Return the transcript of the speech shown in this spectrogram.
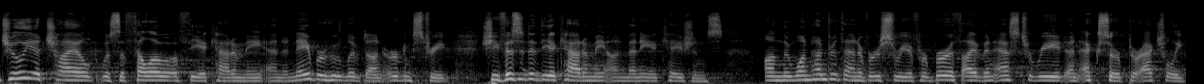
Julia Child was a fellow of the Academy and a neighbor who lived on Irving Street. She visited the Academy on many occasions. On the 100th anniversary of her birth, I have been asked to read an excerpt, or actually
